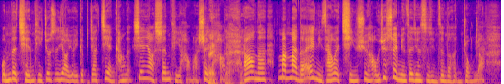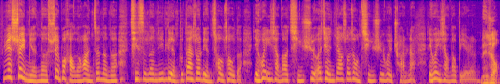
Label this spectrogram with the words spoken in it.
我们的前提就是要有。一个比较健康的，先要身体好嘛，睡得好，然后呢，慢慢的，哎，你才会情绪好。我觉得睡眠这件事情真的很重要，因为睡眠呢，睡不好的话，你真的呢，其实呢，你脸不但说脸臭臭的，也会影响到情绪，而且人家说这种情绪会传染，也会影响到别人。没错，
